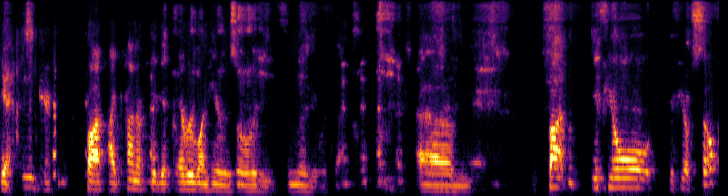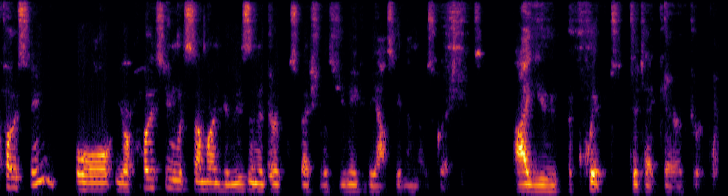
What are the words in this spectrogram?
yes, but I kind of figured everyone here is already familiar with that. Um, but if you're if you're self-hosting or you're hosting with someone who isn't a Drupal specialist, you need to be asking them those questions. Are you equipped to take care of Drupal?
